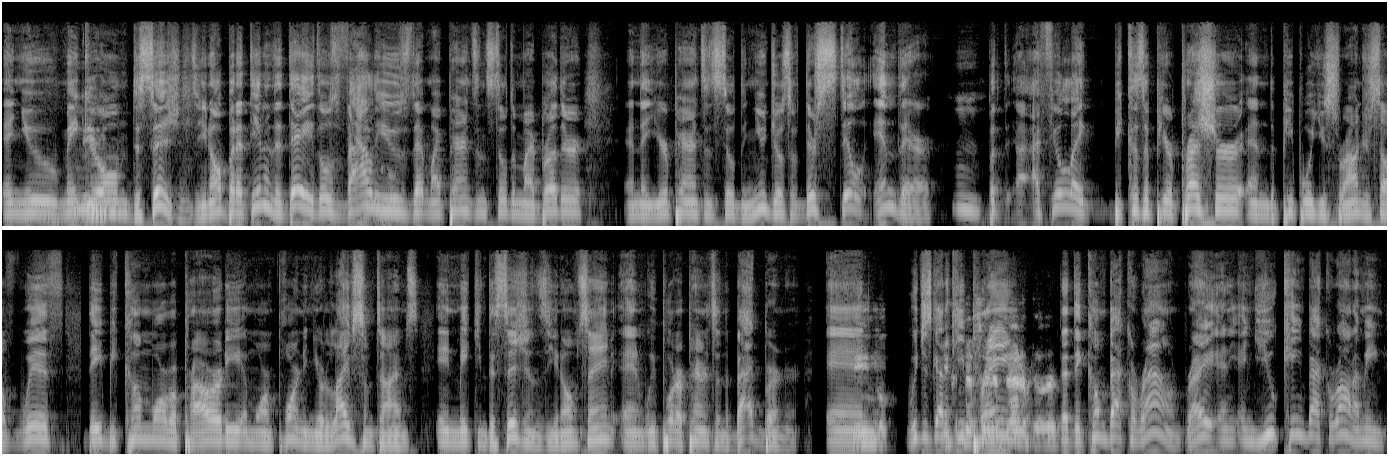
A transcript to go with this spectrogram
and you make your own decisions, you know. But at the end of the day, those values that my parents instilled in my brother and that your parents instilled in you, Joseph, they're still in there. Mm. But I- I feel like because of peer pressure and the people you surround yourself with, they become more of a priority and more important in your life sometimes in making decisions. You know what I'm saying? And we put our parents in the back burner. And Bingo. we just got to keep couldn't have said it praying better, that they come back around, right? And and you came back around. I mean,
